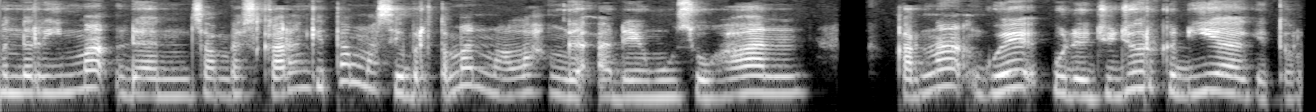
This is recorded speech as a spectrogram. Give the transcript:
menerima dan sampai sekarang kita masih berteman malah nggak ada yang musuhan karena gue udah jujur ke dia gitu loh.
